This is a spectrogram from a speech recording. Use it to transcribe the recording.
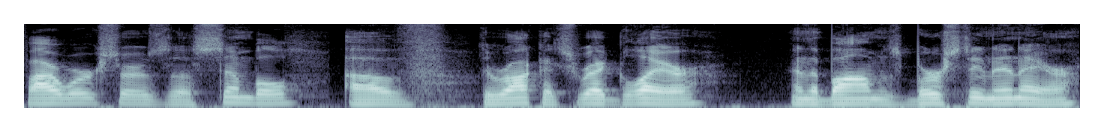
Fireworks are a symbol of the rocket's red glare and the bombs bursting in air.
